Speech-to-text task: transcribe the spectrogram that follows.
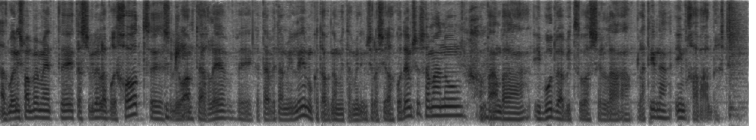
אז בואי נשמע באמת אה, את השביל אל הבריכות אה, אוקיי. של יורם תיארלב, אה, כתב את המילים, הוא כתב גם את המילים של השיר הקודם ששמענו, נכון. הפעם בעיבוד והביצוע של הפלטינה עם חווה אלברשטיין.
